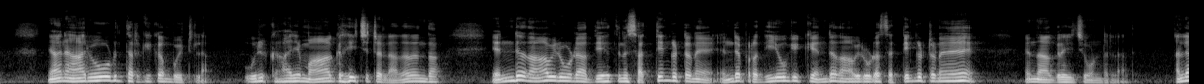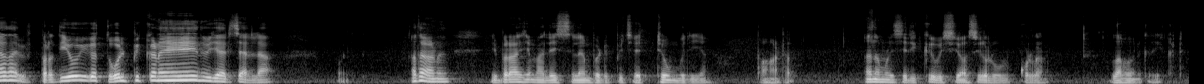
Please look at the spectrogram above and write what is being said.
ഞാൻ ആരോടും തർക്കിക്കാൻ പോയിട്ടില്ല. ഒരു കാര്യം ആഗ്രഹിച്ചിട്ടല്ല. അതെന്താ? എന്റെ നാവിലൂടെ അദ്ദേഹത്തിന് സത്യം കിട്ടണേ എന്റെ പ്രതിയോഗിക്ക് എന്റെ നാവിലൂടെ സത്യം കിട്ടണേ എന്ന് ആഗ്രഹിച്ചുകൊണ്ടല്ലാതെ. അല്ലാതെ പ്രതിയോഗിക തോൽപ്പിക്കണേ എന്ന് വിചാരിച്ചല്ല. അതാണ് ഇബ്രാഹിം അലൈഹിസ്ലാം പഠിപ്പിച്ച ഏറ്റവും വലിയ പാഠം. അത് നമ്മൾ ശരിക്കും വിശ്വാസികൾ ഉൾക്കൊള്ളണം. അള്ളാഹു അനുഗ്രഹിക്കട്ടെ.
